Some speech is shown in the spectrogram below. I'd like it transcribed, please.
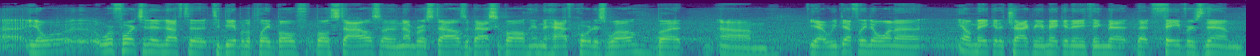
uh, you know, we're fortunate enough to, to be able to play both both styles, a number of styles of basketball in the half court as well. But um, yeah, we definitely don't want to you know make it a track meet or make it anything that, that favors them.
